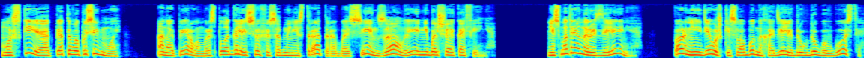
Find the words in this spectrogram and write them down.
мужские — от пятого по седьмой, а на первом располагались офис администратора, бассейн, зал и небольшая кофейня. Несмотря на разделение, парни и девушки свободно ходили друг к другу в гости,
